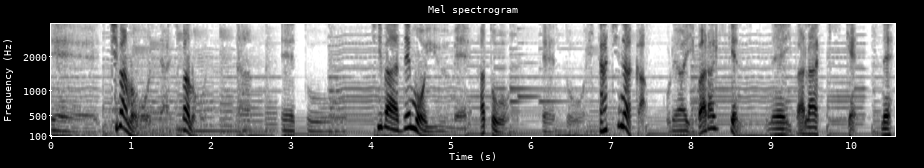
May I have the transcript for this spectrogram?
えー、千葉の方で、千葉の方でいいな。えっ、ー、と、千葉でも有名。あと、えっ、ー、と、ひたちなか。これは茨城県ですね。茨城県。ね。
